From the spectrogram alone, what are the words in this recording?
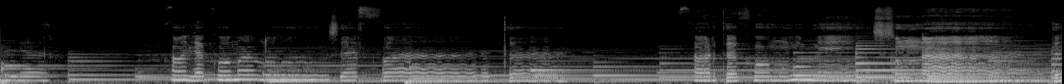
Olha, olha como a luz é farta farta como imenso nada,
